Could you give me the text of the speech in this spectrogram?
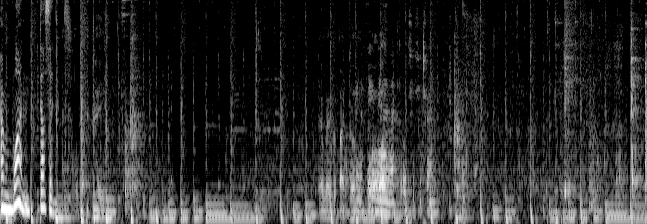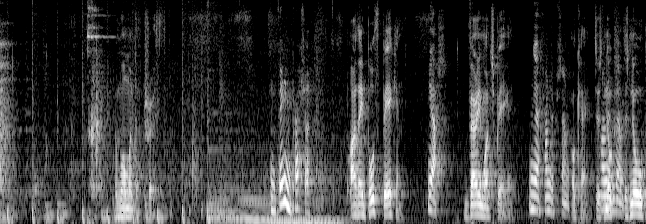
and one doesn't. And we'll go back to I'm gonna feed me then a little train. A moment of truth. I'm feeling pressure. Are they both bacon? Yes. Very much bacon. Yeah, 100%. Okay. There's no, 100%. there's no,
